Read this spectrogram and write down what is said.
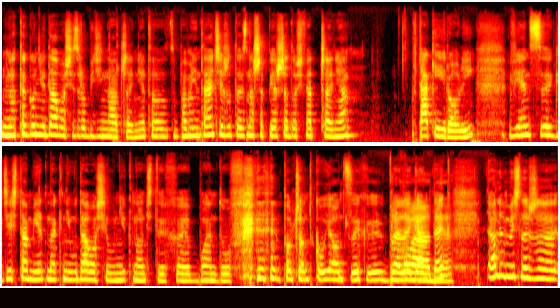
No tego nie dało się zrobić inaczej. Nie? To, to pamiętajcie, że to jest nasze pierwsze doświadczenie w takiej roli, więc y, gdzieś tam jednak nie udało się uniknąć tych y, błędów początkujących y, prelegentek, ale myślę, że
